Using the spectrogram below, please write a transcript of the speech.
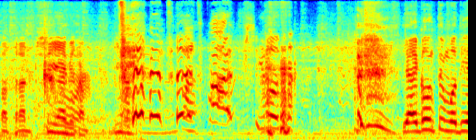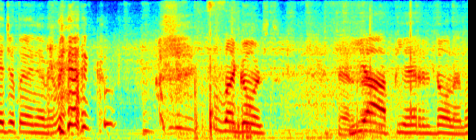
Patra przyjebie tam. Ja Spałem w środku. Jak on tym odjedzie, to ja nie wiem. Co za gość. Pierdolę. Ja pierdolę. No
